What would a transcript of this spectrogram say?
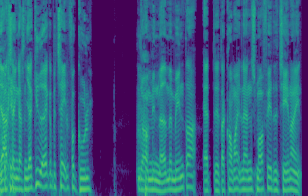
jeg Okay. tænker sådan, jeg gider ikke at betale for guld Nå. på min mad, med mindre at uh, der kommer en eller anden småfedtet tjener ind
